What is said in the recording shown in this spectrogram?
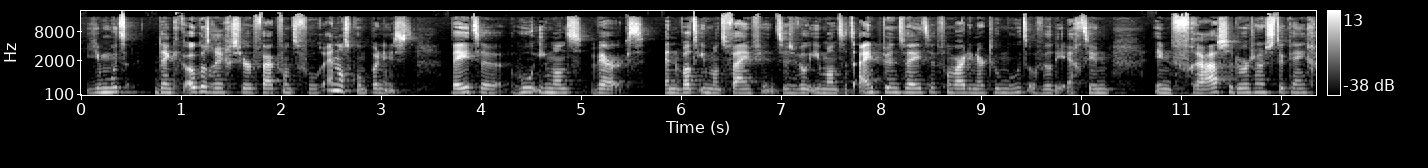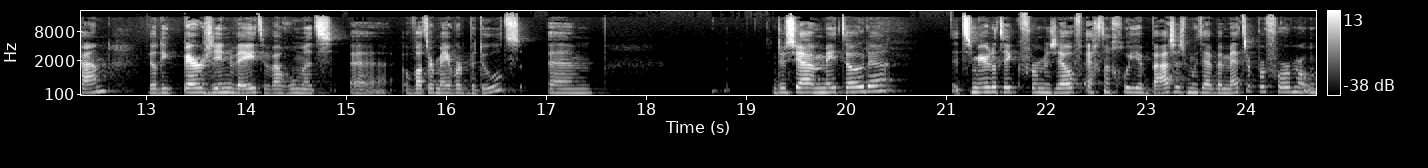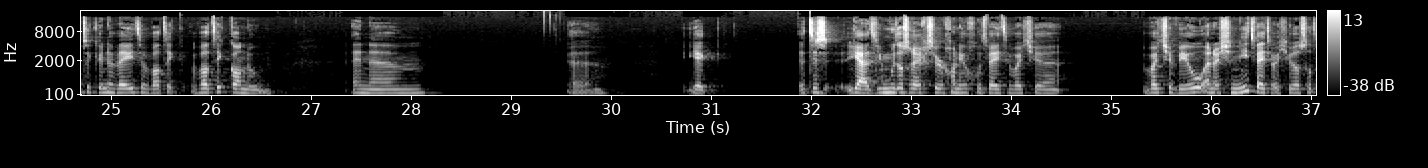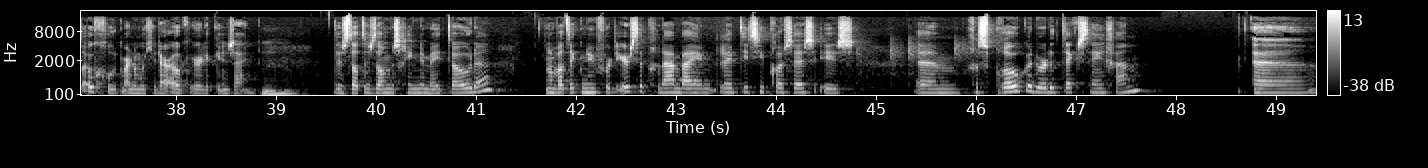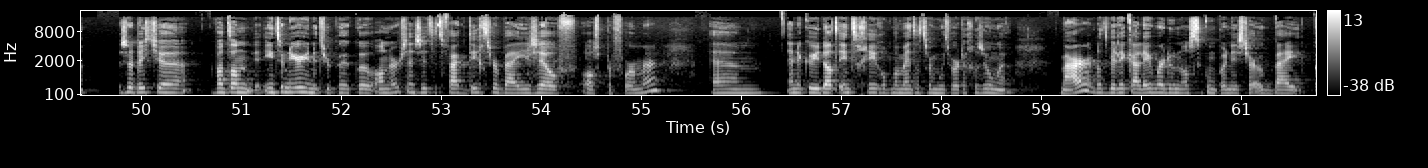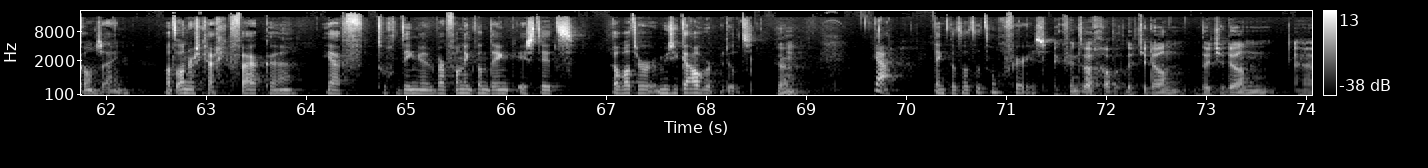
je moet, denk ik, ook als regisseur vaak van tevoren en als componist weten hoe iemand werkt en wat iemand fijn vindt. Dus wil iemand het eindpunt weten van waar die naartoe moet, of wil die echt in, in frasen door zo'n stuk heen gaan? Wil die per zin weten waarom het, uh, wat ermee wordt bedoeld? Um, dus ja, methode. Het is meer dat ik voor mezelf echt een goede basis moet hebben met de performer om te kunnen weten wat ik, wat ik kan doen. En um, uh, ja, het is, ja, je moet als regisseur gewoon heel goed weten wat je, wat je wil. En als je niet weet wat je wil, is dat ook goed. Maar dan moet je daar ook eerlijk in zijn. Mhm. Dus dat is dan misschien de methode. En wat ik nu voor het eerst heb gedaan bij een repetitieproces is um, gesproken door de tekst heen gaan. Uh, zodat je, want dan intoneer je natuurlijk ook heel anders en zit het vaak dichter bij jezelf als performer. Um, en dan kun je dat integreren op het moment dat er moet worden gezongen. Maar dat wil ik alleen maar doen als de componist er ook bij kan zijn. Want anders krijg je vaak uh, ja, toch dingen waarvan ik dan denk: is dit wel wat er muzikaal wordt bedoeld? Ja. Ja, ik denk dat dat het ongeveer is. Ik vind het wel grappig dat je dan, dat je dan uh,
